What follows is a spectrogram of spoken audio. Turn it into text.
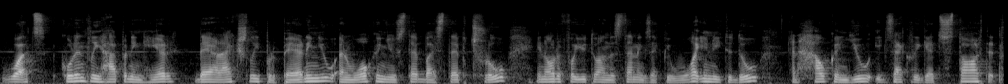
what's currently happening here, they are actually preparing you and walking you step by step through in order for you to understand exactly what you need to do and how can you exactly get started.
